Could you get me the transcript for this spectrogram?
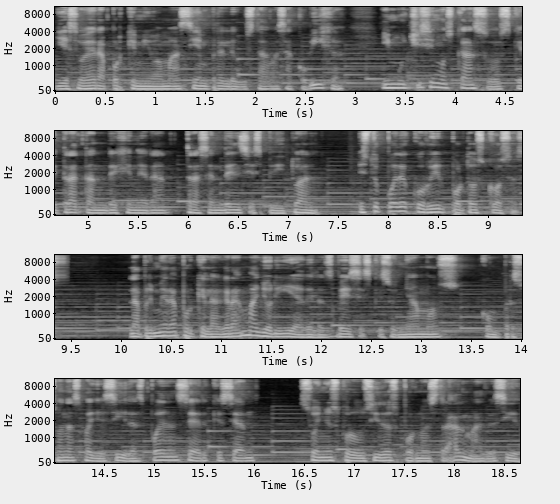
y eso era porque mi mamá siempre le gustaba esa cobija, y muchísimos casos que tratan de generar trascendencia espiritual esto puede ocurrir por dos cosas. La primera porque la gran mayoría de las veces que soñamos con personas fallecidas pueden ser que sean sueños producidos por nuestra alma, es decir,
